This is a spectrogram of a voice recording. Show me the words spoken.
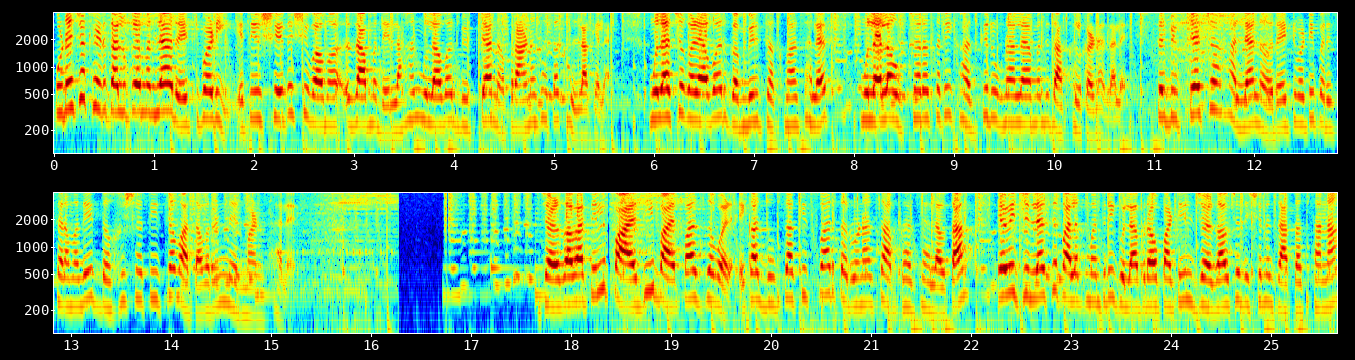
पुण्याच्या खेड तालुक्यामधल्या रेटवडी येथील शेत शिवारामध्ये लहान मुलावर बिबट्यानं प्राणघातक हल्ला केलाय. मुलाच्या गळ्यावर गंभीर जखमा झाल्यात. मुलाला उपचारासाठी खासगी रुग्णालयामध्ये दाखल करण्यात आलंय. तर बिबट्याच्या हल्ल्यानं रेटवटी परिसरामध्ये दहशतीचं वातावरण निर्माण झालंय. जळगावातील पाळधी बायपास जवळ एका दुचाकीस्वार तरुणाचा अपघात झाला होता. यावेळी जिल्ह्याचे पालकमंत्री गुलाबराव पाटील जळगावच्या दिशेने जात असताना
